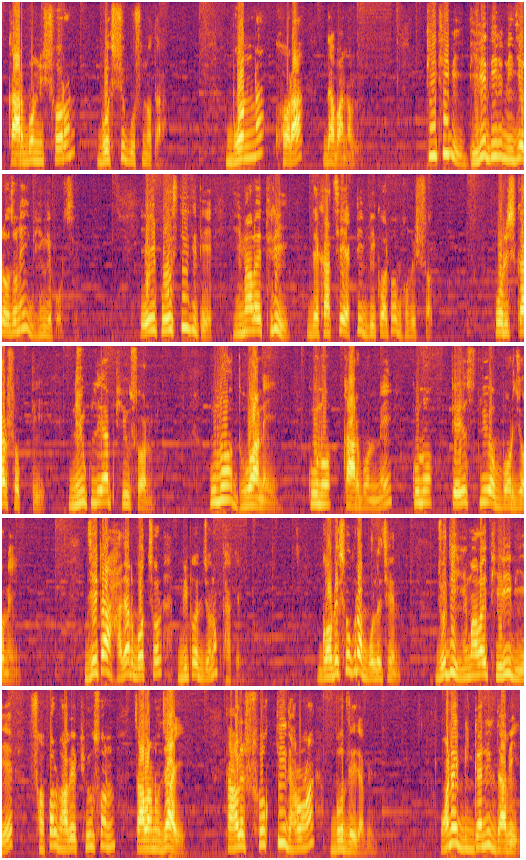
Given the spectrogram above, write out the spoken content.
কার্বন নিঃসরণ, বৈশ্বিক উষ্ণতা, বন্যা, খরা, দাবানল। পৃথিবী ধীরে ধীরে নিজের ওজনেই ভেঙে পড়ছে। এই পরিস্থিতিতে হিমালয় থ্রি দেখাচ্ছে একটি বিকল্প ভবিষ্যৎ। পরিষ্কার শক্তি, নিউক্লিয়ার ফিউশন। কোনো ধোঁয়া নেই, কোনো কার্বন নেই, কোনো তেজস্ক্রিয় বর্জ্য নেই। যেটা হাজার বছর বিপজ্জনক থাকে। গবেষকরা বলেছেন, যদি হিমালয় থ্রি দিয়ে সফলভাবে ফিউশন চালানো যায়, তাহলে শক্তি ধারণা বদলে যাবে। অনেক বিজ্ঞানীর দাবি,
